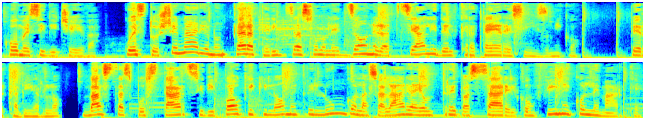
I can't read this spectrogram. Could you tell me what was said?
come si diceva, questo scenario non caratterizza solo le zone laziali del cratere sismico. Per capirlo, basta spostarsi di pochi chilometri lungo la Salaria e oltrepassare il confine con le Marche.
